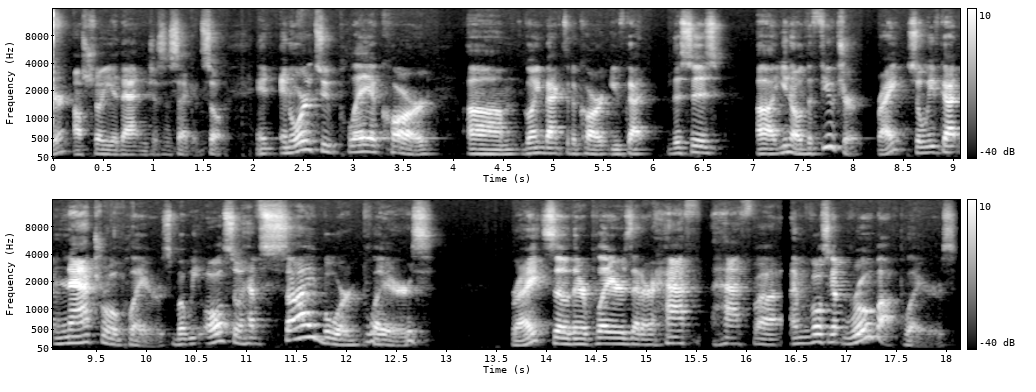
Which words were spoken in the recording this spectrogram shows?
here. I'll show you that in just a second. So in, in order to play a card, um, going back to the card, you've got, this is, uh, you know, the future, right? So we've got natural players, but we also have cyborg players, right? So they're players that are half, half, uh, and we've also got robot players.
